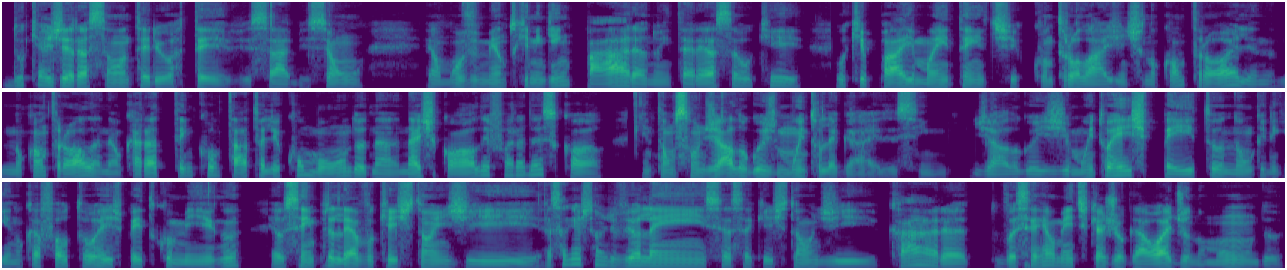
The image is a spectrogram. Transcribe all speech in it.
do que a geração anterior teve, sabe? Isso é um, é um movimento que ninguém para, não interessa o que o que pai e mãe tente controlar, a gente não controle, não controla, né? O cara tem contato ali com o mundo na, na escola e fora da escola. Então são diálogos muito legais, assim, diálogos de muito respeito, nunca ninguém nunca faltou respeito comigo. Eu sempre levo questões de essa questão de violência, essa questão de, cara, você realmente quer jogar ódio no mundo?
